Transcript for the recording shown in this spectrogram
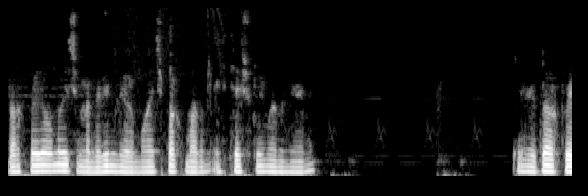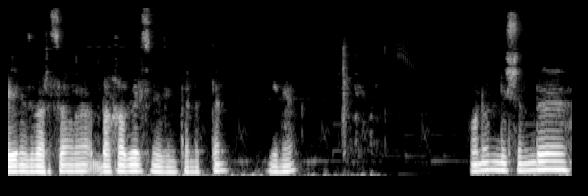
Dark Raid olmadığı için ben de bilmiyorum. Ona hiç bakmadım. ihtiyaç duymadım yani. Ee, Dark Raid'iniz varsa ona bakabilirsiniz internetten. Yine. Onun dışında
